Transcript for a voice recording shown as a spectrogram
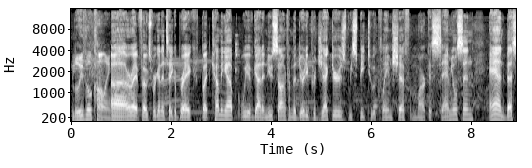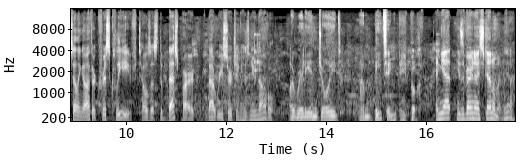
Louisville calling. Uh, all right, folks, we're going to take a break. But coming up, we have got a new song from the Dirty Projectors. We speak to acclaimed chef Marcus Samuelsson, and best-selling author Chris Cleave tells us the best part about researching his new novel. I really enjoyed um, beating people. And yet, he's a very nice gentleman. Yeah.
